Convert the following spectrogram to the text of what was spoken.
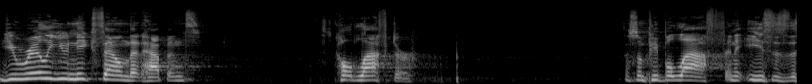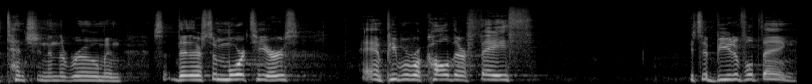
really unique sound that happens. It's called laughter. And some people laugh and it eases the tension in the room. And so there's some more tears, and people recall their faith. It's a beautiful thing.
